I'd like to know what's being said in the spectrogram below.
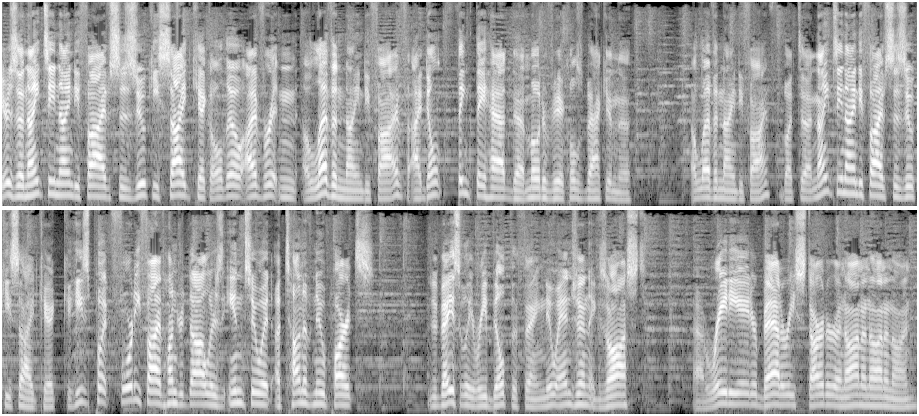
Here's a 1995 Suzuki Sidekick. Although I've written 1195, I don't think they had uh, motor vehicles back in the 1195. But uh, 1995 Suzuki Sidekick. He's put $4,500 into it, a ton of new parts. Basically rebuilt the thing. New engine, exhaust, uh, radiator, battery, starter, and on and on and on.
